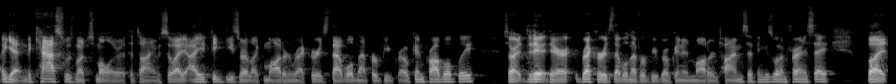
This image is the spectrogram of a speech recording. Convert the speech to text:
again. The cast was much smaller at the time, so I, I think these are like modern records that will never be broken. Probably, sorry, they're, they're records that will never be broken in modern times. I think is what I'm trying to say. But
